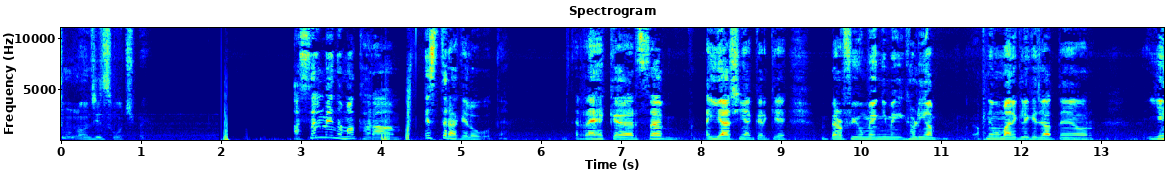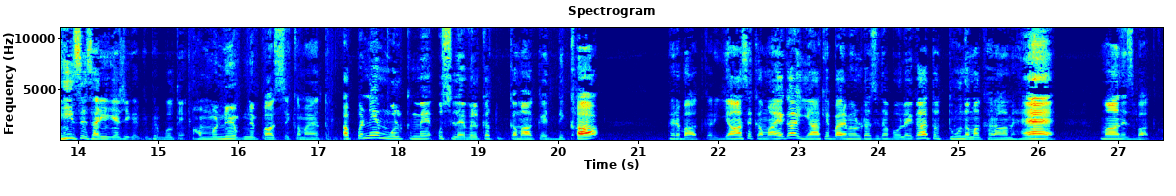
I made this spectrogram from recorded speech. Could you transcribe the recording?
तुम सोच पे। असल में नमक हराम इस तरह के लोग होते हैं। रहकर सब अयाशियाँ करके परफ्यूम महँगी महँगी घड़ियाँ अपने ममालिक लेके जाते हैं और यहीं से सारी अयाशी करके फिर बोलते हैं, हमने अपने पास से कमाया तो अपने मुल्क में उस लेवल का तू कमा के दिखा। फिर बात कर, यहाँ से कमाएगा, यहाँ के बारे में उल्टा सीधा बोलेगा तो तू नमक हराम है। मान इस बात को।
